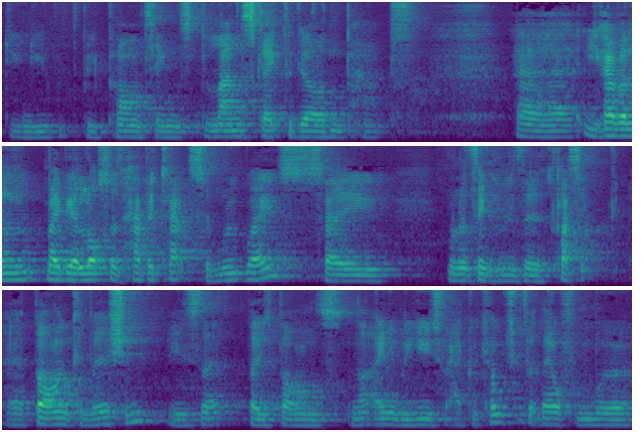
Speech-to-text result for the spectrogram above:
do new replantings, landscape the garden perhaps. Uh, you have a, maybe a loss of habitats and routeways. So one of the things with the classic uh, barn conversion is that those barns not only were used for agriculture, but they often were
